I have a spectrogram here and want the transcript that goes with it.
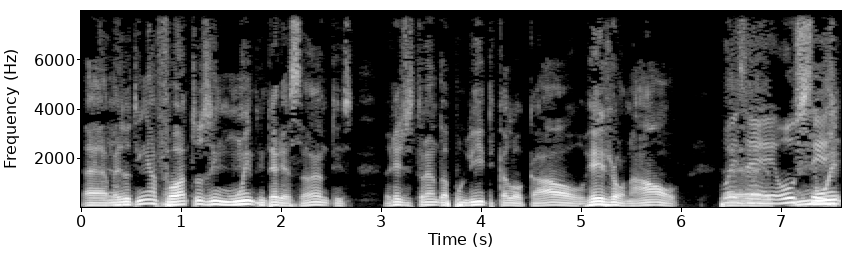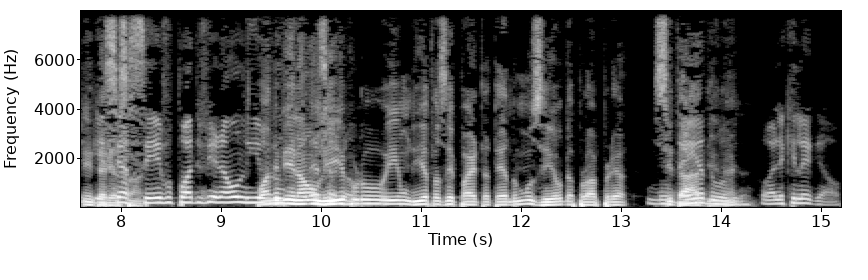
É, mas eu tinha fotos muito interessantes, registrando a política local, regional. Pois é, é ou seja, esse acervo pode virar um livro. Pode virar um livro e um dia fazer parte até do museu da própria Não cidade. Tenha dúvida. Né? Olha que legal.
